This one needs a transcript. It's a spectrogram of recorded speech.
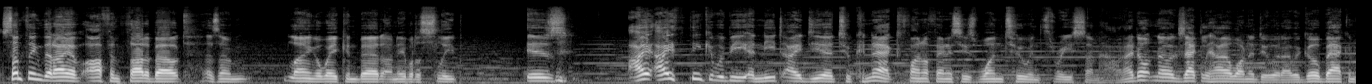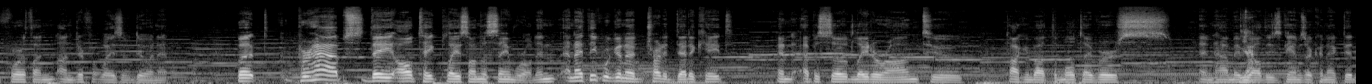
Something that I have often thought about as I'm lying awake in bed, unable to sleep, is I, I think it would be a neat idea to connect Final Fantasies 1, 2, and 3 somehow. And I don't know exactly how I want to do it. I would go back and forth on, on different ways of doing it. But perhaps they all take place on the same world. And, and I think we're going to try to dedicate an episode later on to talking about the multiverse and how maybe Yeah. all these games are connected.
